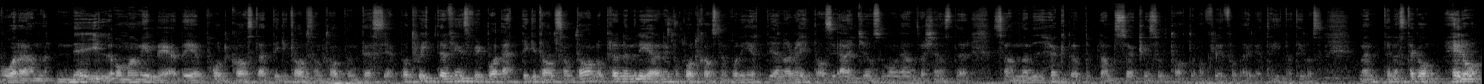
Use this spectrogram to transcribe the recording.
våran mail om man vill det. Det är podcast.digitalsamtal.se. På Twitter finns vi på digitalsamtal och prenumererar ni på podcasten får ni jättegärna rate oss i iTunes och många andra tjänster så hamnar vi högt upp bland sökresultaten och fler får möjlighet att hitta till oss. Men till nästa gång, hej då!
